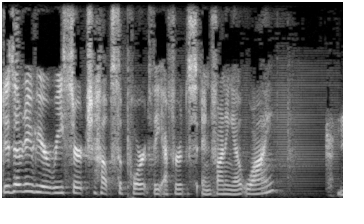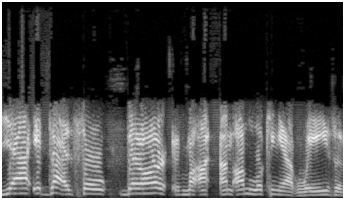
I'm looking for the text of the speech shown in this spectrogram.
does any of your research help support the efforts in finding out why? Yeah, it does. So there are. I'm I'm looking at ways of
